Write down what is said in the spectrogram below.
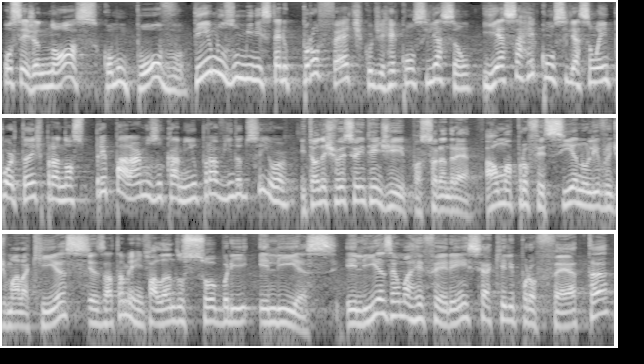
Ou seja, nós, como um povo, temos um ministério profético de reconciliação. E essa reconciliação é importante para nós prepararmos o caminho para a vinda do Senhor. Então deixa eu ver se eu entendi, pastor André. Há uma profecia no livro de Malaquias Exatamente. falando sobre Elias. Elias é uma referência àquele profeta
